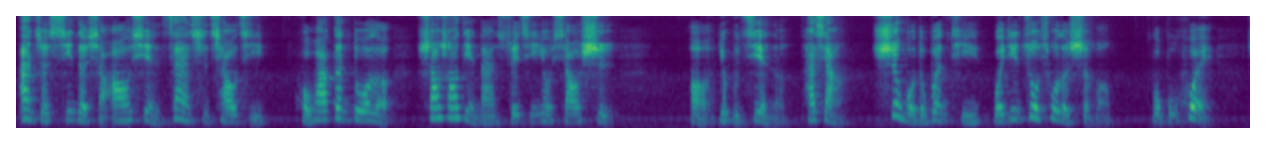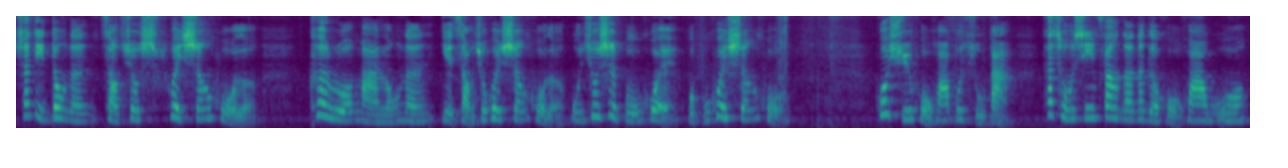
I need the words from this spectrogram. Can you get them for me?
按着新的小凹陷再次敲击，火花更多了，稍稍点燃，随即又消逝，哦，又不见了。他想，是我的问题，我一定做错了什么。我不会，山顶洞人早就会生火了，克罗马龙人也早就会生火了，我就是不会，我不会生火。或许火花不足吧。他重新放到那个火花窝，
